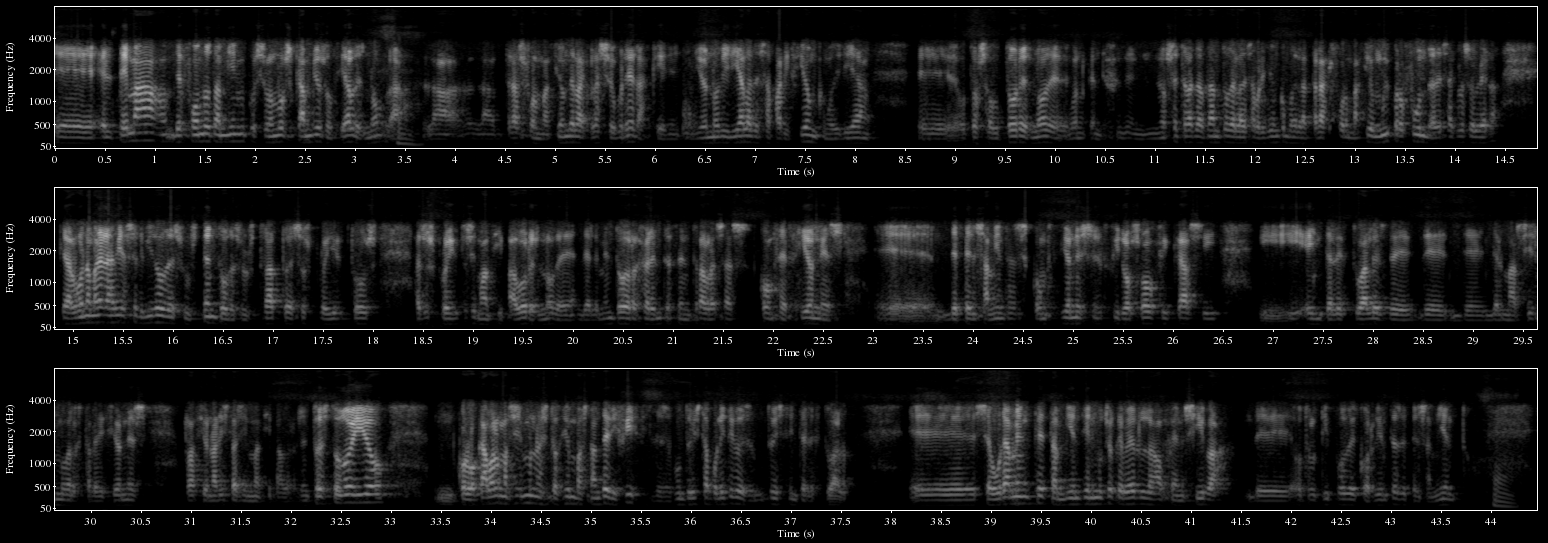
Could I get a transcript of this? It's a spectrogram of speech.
Eh, el tema de fondo también pues son los cambios sociales, ¿no? La, la, transformación de la clase obrera, que yo no diría la desaparición, como dirían eh, otros autores, ¿no? bueno, que no se trata tanto de la desaparición como de la transformación muy profunda de esa clase obrera, que de alguna manera había servido de sustento, de sustrato a esos proyectos, a esos proyectos emancipadores, ¿no? De, elemento de referente central a esas concepciones eh, de pensamientos, concepciones filosóficas y, e intelectuales del marxismo, de las tradiciones racionalistas y emancipadoras. Entonces todo ello mm, colocaba al marxismo en una situación bastante difícil desde el punto de vista político y desde el punto de vista intelectual. Eh, seguramente también tiene mucho que ver la ofensiva de otro tipo de corrientes de pensamiento.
